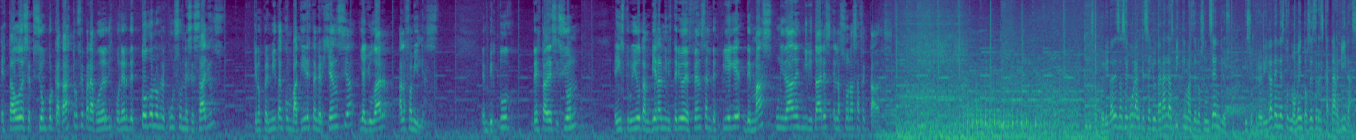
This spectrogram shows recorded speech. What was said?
estado de excepción por catástrofe para poder disponer de todos los recursos necesarios que nos permitan combatir esta emergencia y ayudar a las familias. En virtud de esta decisión, he instruido también al Ministerio de Defensa el despliegue de más unidades militares en las zonas afectadas. autoridades aseguran que se ayudará a las víctimas de los incendios y su prioridad en estos momentos es rescatar vidas,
